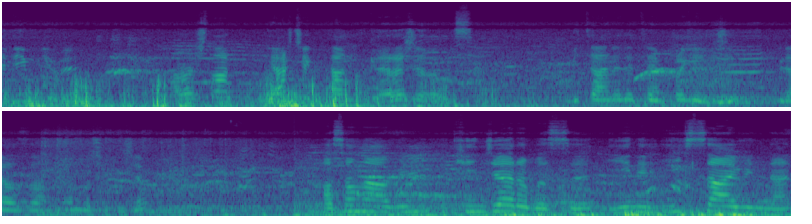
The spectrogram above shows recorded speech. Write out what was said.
Dediğim gibi araçlar gerçekten garaj arabası. Bir tane de Tempra gelecek. Birazdan onu da çekeceğim. Hasan abinin ikinci arabası yine ilk sahibinden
